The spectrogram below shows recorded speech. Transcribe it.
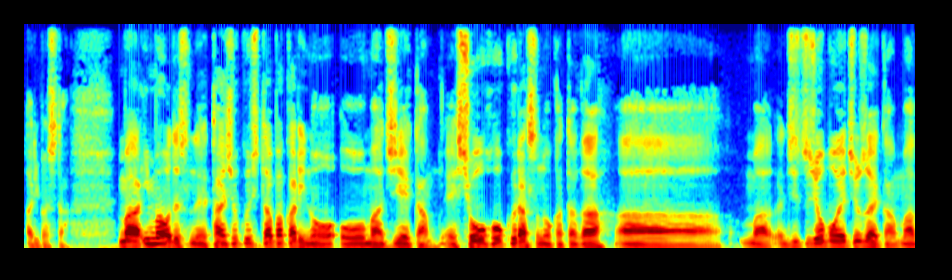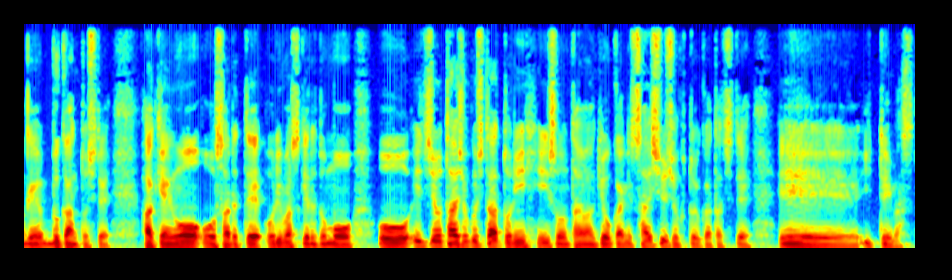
ありました。まあ、今はですね退職したばかりの、まあ、自衛官将補クラスの方があまあ、実情防衛駐在官、まあ、武官として派遣をされておりますけれども一応退職した後にその台湾協会に再就職という形で、えー、行っています。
